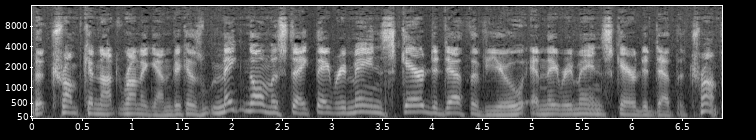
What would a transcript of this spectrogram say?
that Trump cannot run again because make no mistake, they remain scared to death of you and they remain scared to death of Trump.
